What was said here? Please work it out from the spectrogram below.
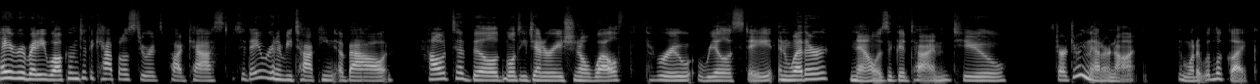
Hey, everybody, welcome to the Capital Stewards podcast. Today, we're going to be talking about how to build multi generational wealth through real estate and whether now is a good time to start doing that or not and what it would look like.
